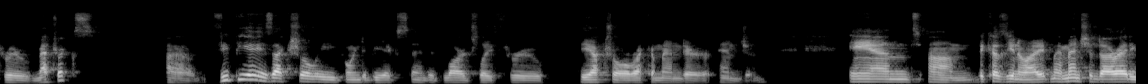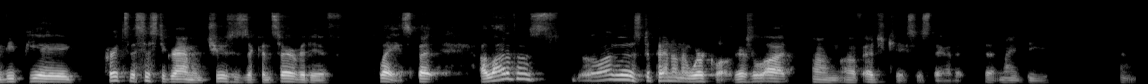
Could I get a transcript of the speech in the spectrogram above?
through metrics. Uh, VPA is actually going to be extended largely through the actual recommender engine. And um, because, you know, I, I, mentioned already, VPA creates the histogram and chooses a conservative place. But a lot of those, a lot of those depend on the workload. There's a lot um, of edge cases there that, that might be um,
